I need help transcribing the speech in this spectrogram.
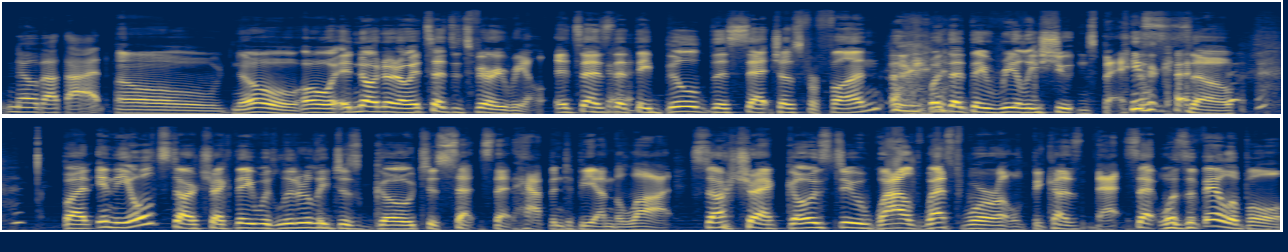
to know about that. Oh no! Oh it, no, no, no! It says it's very real. It says that they build this set just for fun, but that they really shoot in space. Okay. So, but in the old Star Trek, they would literally just go to sets that happened to be on the lot. Star Trek goes to Wild West World because that set was available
